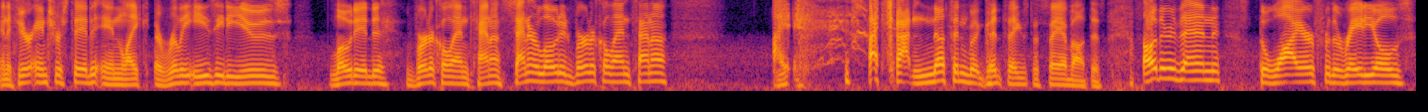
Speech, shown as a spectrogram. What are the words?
And if you're interested in like a really easy to use loaded vertical antenna, center loaded vertical antenna, I I got nothing but good things to say about this. Other than the wire for the radials,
